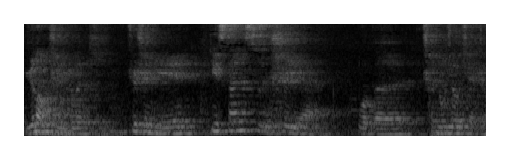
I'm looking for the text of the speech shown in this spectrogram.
于老师一个问题：这是您第三次饰演我们陈独秀先生。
